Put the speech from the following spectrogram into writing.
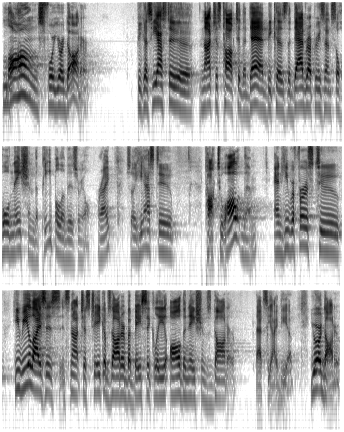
longs for your daughter. because he has to not just talk to the dad, because the dad represents the whole nation, the people of Israel, right? So he has to talk to all of them. And he refers to, he realizes it's not just Jacob's daughter, but basically all the nation's daughter. That's the idea. Your daughter.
